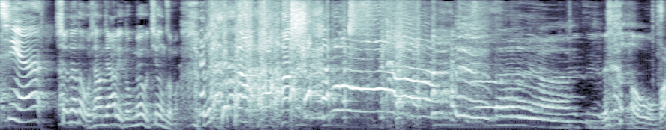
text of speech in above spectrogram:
现在的偶像家里都没有镜子吗？不是。呀，这偶包，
